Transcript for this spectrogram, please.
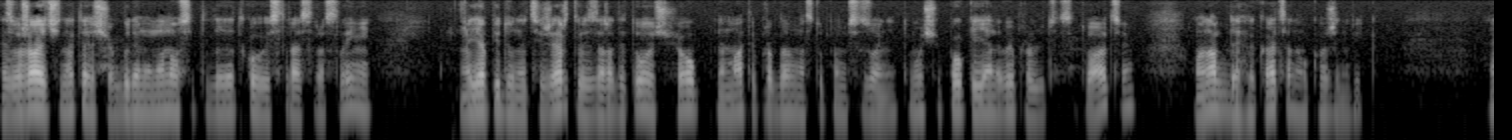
Незважаючи на те, що будемо наносити додатковий стрес рослині, я піду на ці жертви заради того, щоб не мати проблем в наступному сезоні. Тому що поки я не виправлю цю ситуацію, вона буде гикатися нам кожен рік. Е,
